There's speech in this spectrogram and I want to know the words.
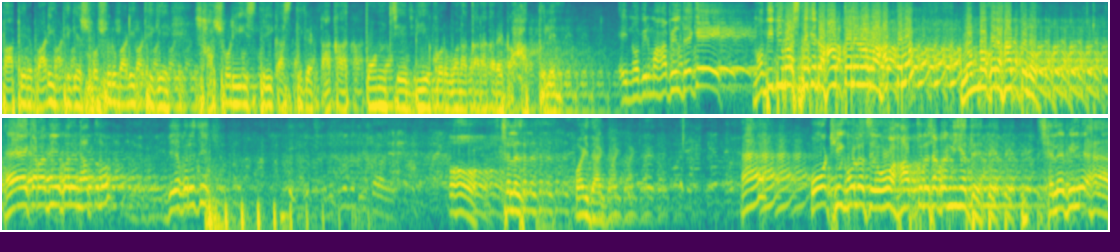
বাপের বাড়ি থেকে, শ্বশুর বাড়ির থেকে, শাশুড়ি স্ত্রীর কাছ থেকে টাকা পৌঁছে বিয়ে করব না। কারা কারা একটু হাত তোলেন। এই নবীর মাহফিল থেকে নবী দিবস থেকে হাত তোলেন বাবা হাত তোলো। লম্বা করে হাত তোলো। হ্যাঁ কারা বিয়ে করেন? হাত তোলো। বিয়ে করেছিস? ও ছেলে ওই দেখ। হ্যাঁ ও ঠিক বলেছে ও হাত তুলেছে একটা নিয়েতে। ছেলে পিলে হ্যাঁ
